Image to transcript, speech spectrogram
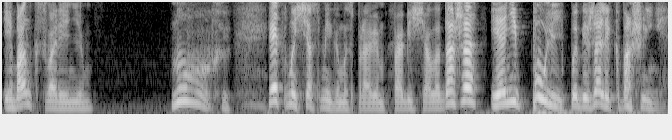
и банк с вареньем. «Ну, это мы сейчас мигом исправим», — пообещала Даша, и они пулей побежали к машине.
